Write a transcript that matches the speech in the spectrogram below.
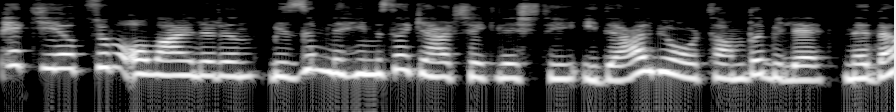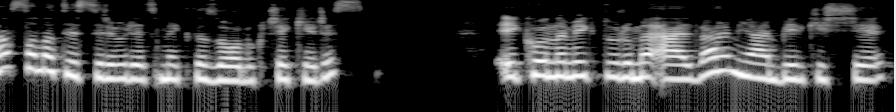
Peki ya tüm olayların bizim lehimize gerçekleştiği ideal bir ortamda bile neden sanat eseri üretmekte zorluk çekeriz? Ekonomik duruma el vermeyen bir kişi,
